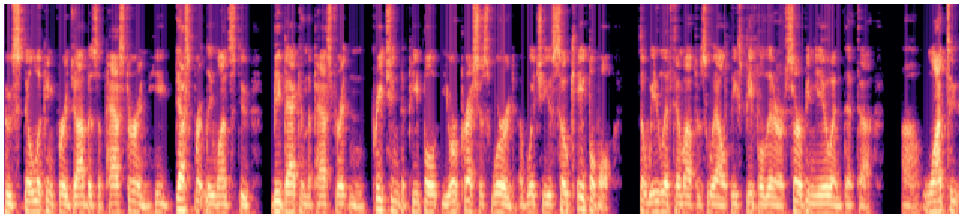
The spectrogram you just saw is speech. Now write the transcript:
who's still looking for a job as a pastor. And he desperately wants to be back in the pastorate and preaching to people your precious word, of which he is so capable. So we lift him up as well. These people that are serving you and that uh, uh, want to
